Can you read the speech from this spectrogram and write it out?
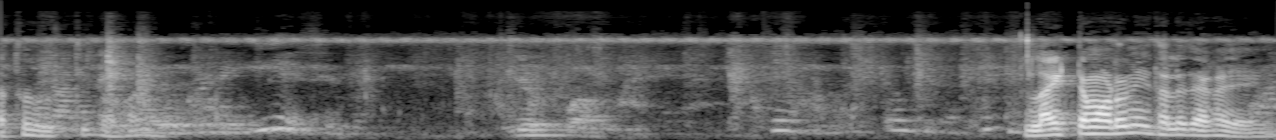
এত দূর থেকে হয়। ইয়ে বাবা। লাইটটা তাহলে দেখা যায় না।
